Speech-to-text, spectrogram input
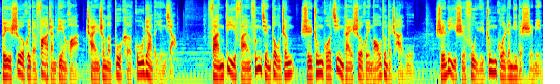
对社会的发展变化产生了不可估量的影响。反帝反封建斗争是中国近代社会矛盾的产物，是历史赋予中国人民的使命。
